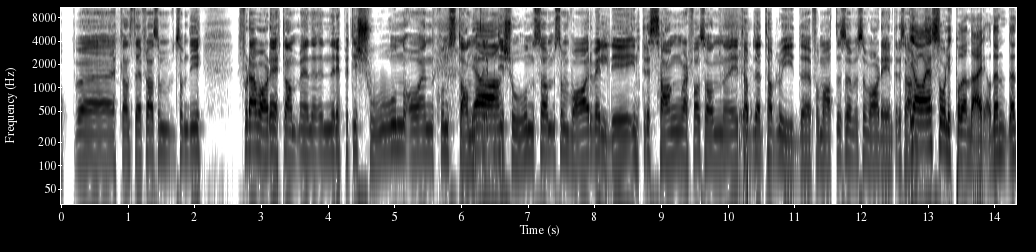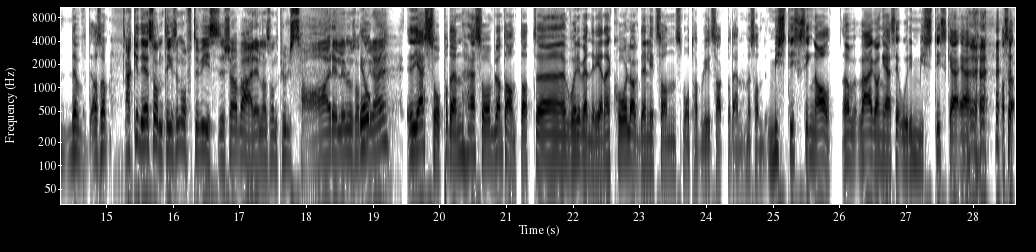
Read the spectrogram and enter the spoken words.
opp et eller annet sted fra, som, som de for der var det et eller annet med en repetisjon og en konstant ja. repetisjon som, som, var veldig interessant. I hvert fall sånn i tab tabloidformatet så, så, var det interessant. Ja, jeg så litt på den der. Og den, den, det, altså Er ikke det sånne ting som ofte viser seg å være en eller annen sånn pulsar eller noe sånt? Jo, greier? Jeg så på den. Jeg så blant annet at uh, våre venner i NRK lagde en litt sånn småtabloid sak på den, med sånn mystisk signal. Hver gang jeg ser ordet mystisk jeg, jeg, Altså,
